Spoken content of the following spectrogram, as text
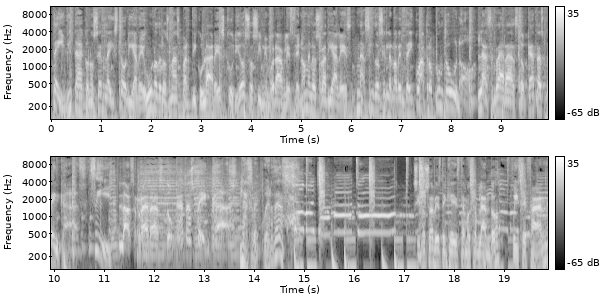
te invita a conocer la historia de uno de los más particulares, curiosos y memorables fenómenos radiales nacidos en la 94.1. Las raras tocatas pencas. Sí, las raras tocatas pencas. ¿Las recuerdas? Si no sabes de qué estamos hablando, fuiste fan,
